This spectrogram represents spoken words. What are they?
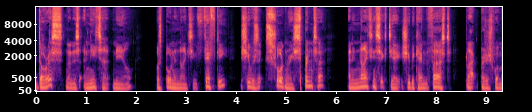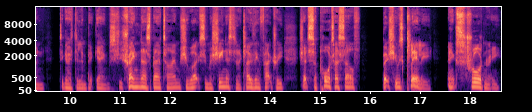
Doris, known as Anita Neil, was born in 1950. She was an extraordinary sprinter, and in 1968, she became the first black British woman to go to the Olympic Games. She trained in her spare time. She worked as a machinist in a clothing factory. She had to support herself, but she was clearly an extraordinary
